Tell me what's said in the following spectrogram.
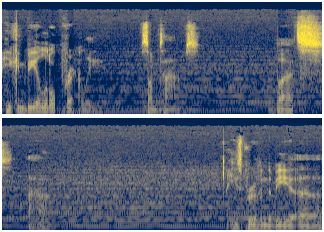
he can be a little prickly. sometimes, but uh, he's proven to be a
